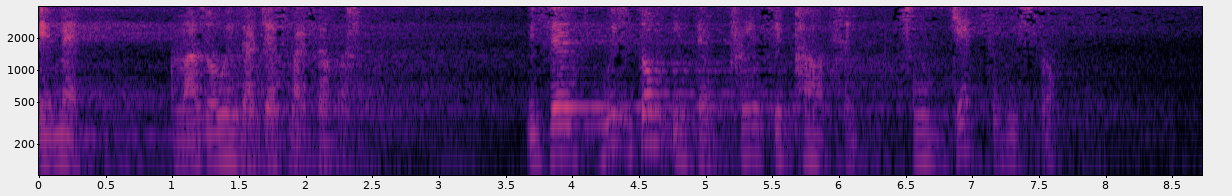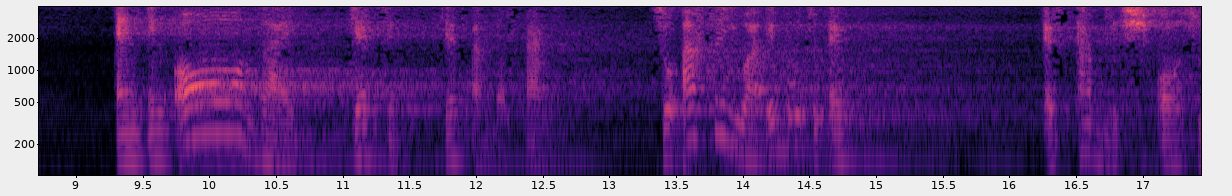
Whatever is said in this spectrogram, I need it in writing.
Amen. I must always adjust myself. It says wisdom is the principal thing. So get wisdom. And in all thy getting, get understanding. So after you are able to establish or to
